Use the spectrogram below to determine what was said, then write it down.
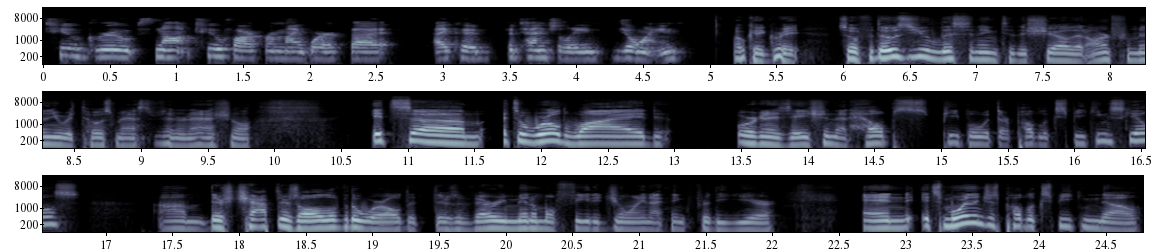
two groups not too far from my work that I could potentially join. Okay, great. So for those of you listening to the show that aren't familiar with Toastmasters International, it's um it's a worldwide organization that helps people with their public speaking skills. Um, there's chapters all over the world. There's a very minimal fee to join, I think, for the year. And it's more than just public speaking, though.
